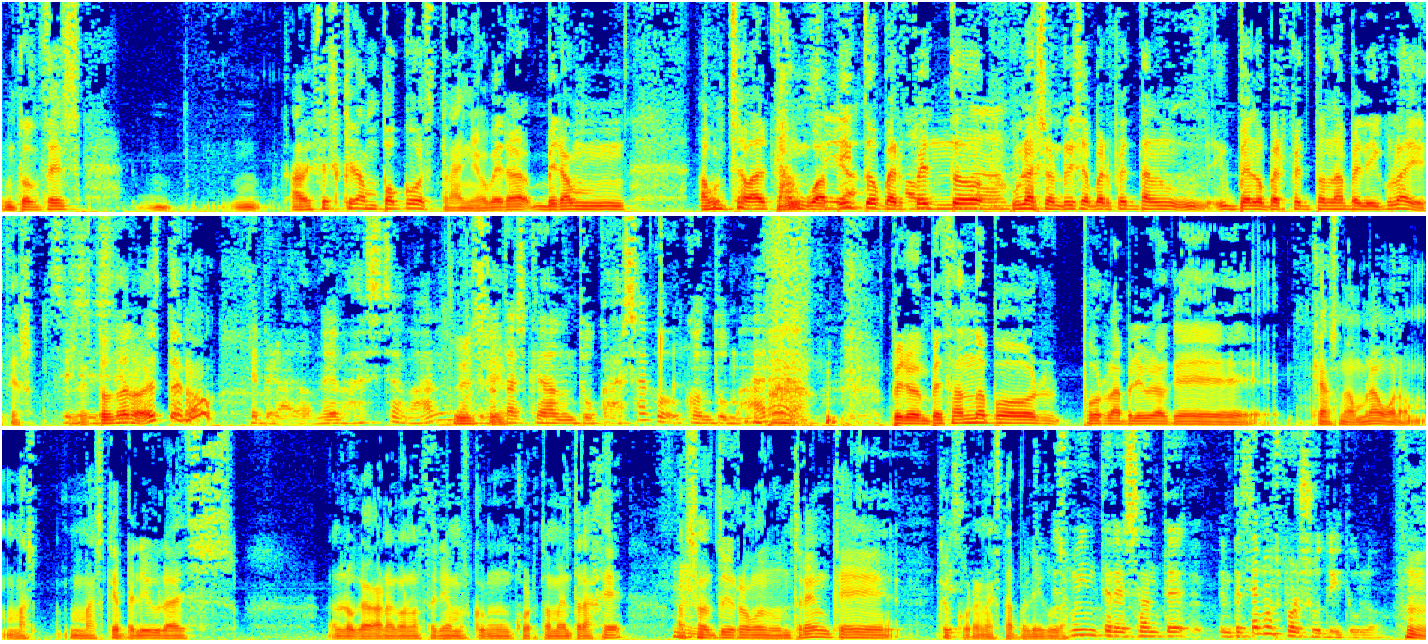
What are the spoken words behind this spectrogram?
Entonces, a veces queda un poco extraño ver a, ver a un, a un chaval tan Sí, guapito, perfecto, una- una... sonrisa perfecta, un pelo perfecto en la película y dices, Sí, "Pues sí, esto es del oeste, ¿no? Pero ¿a dónde vas, chaval? ¿Por qué no te has quedado en tu casa con, con tu madre? Pero empezando por, por la película que, que has nombrado, bueno, más, más que película es lo que ahora conoceríamos como un cortometraje, Asalto y robo en un tren, ¿qué, qué Es- ocurre en esta película? es muy interesante. Empecemos por su título. Hmm.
